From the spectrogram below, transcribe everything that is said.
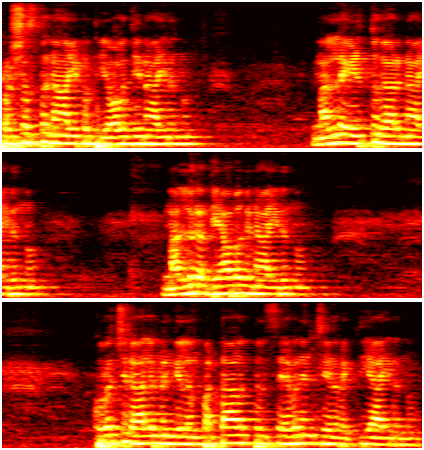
പ്രശസ്തനായിട്ട് തിയോളജിയനായിരുന്നു. നല്ല എഴുത്തുകാരനായിരുന്നു. നല്ലൊരു അധ്യാപകനായിരുന്നു. കുറച്ചു കാലമെങ്കിലും പട്ടാളത്തിൽ സേവനം ചെയ്ത വ്യക്തിയായിരുന്നു.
